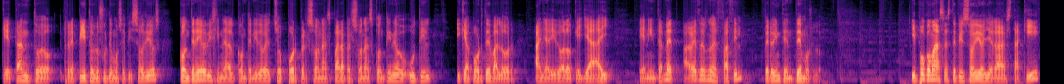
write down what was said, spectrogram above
que tanto repito en los últimos episodios, contenido original, contenido hecho por personas, para personas, contenido útil y que aporte valor añadido a lo que ya hay en Internet. A veces no es fácil, pero intentémoslo. Y poco más, este episodio llega hasta aquí.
